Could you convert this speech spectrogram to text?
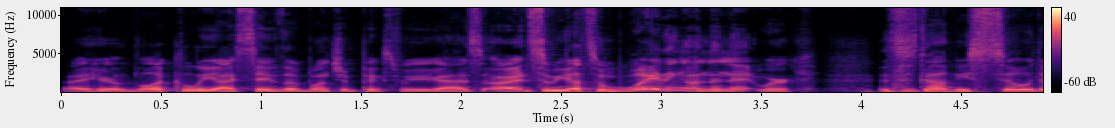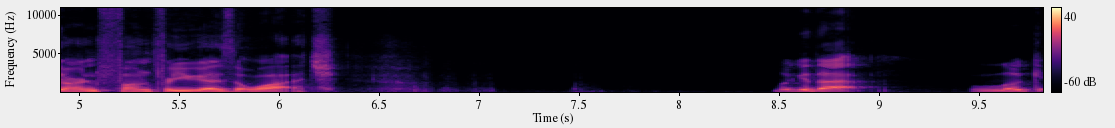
right here. Luckily, I saved a bunch of picks for you guys. All right, so we got some waiting on the network. This is going to be so darn fun for you guys to watch. Look at that. Look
